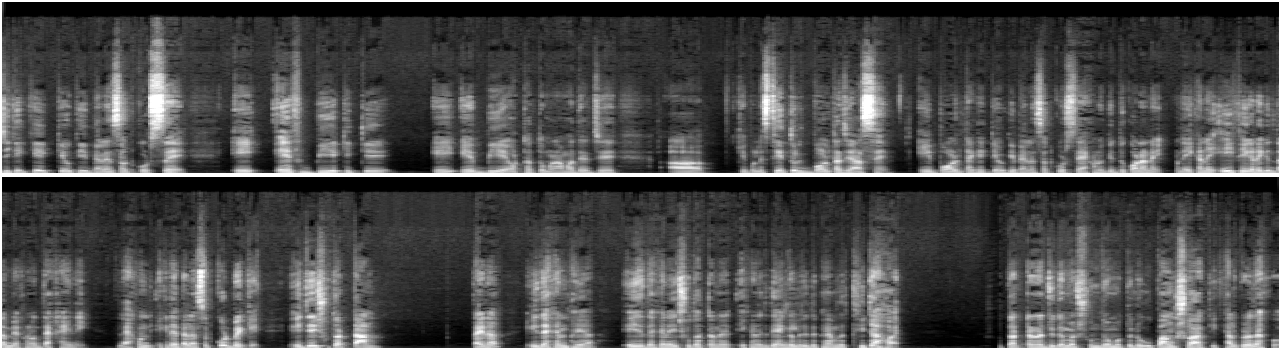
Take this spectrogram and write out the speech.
জি কে কেউ কি ব্যালেন্স আউট করছে? এই এফ বি এ কি কে, এই এফ বি এ অর্থাৎ তোমার আমাদের যে কি বলে স্থির তড়িৎ বলটা যে আছে, এই বলটাকে কেউ কি ব্যালেন্স আউট করছে? এখনও কিন্তু করা নাই। মানে এখানে এই ফিগারে কিন্তু আমি এখনও দেখাই নাই। এখন এখানে ব্যালেন্স আউট করবে কে? এই যে সুতার টান, তাই না? এই দেখেন ভাইয়া, এই যে দেখেন এই সুতার টানের, এখানে যদি অ্যাঙ্গেলটা যদি ভাই আমাদের থিটা হয়, সুতার টানের যদি আমরা সুন্দর মতো উপাংশ আঁকি, খেয়াল করে দেখো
